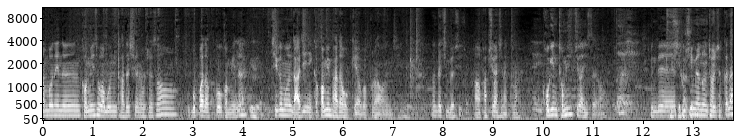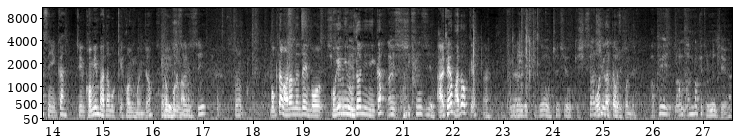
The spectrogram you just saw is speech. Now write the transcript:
지난번에는 거민소가 문 닫을 시간에 오셔서 못 받았고 거민을 예. 지금은 낮이니까 거민 받아볼게요 몇 프로 나오는지 근데 지금 몇 시죠? 아 밥 시간 지났구나 거긴 점심시간 있어요 근데 두 시간 2시 면은 점심 끝났으니까 지금 거민 받아볼게요 거민 먼저 몇 프로 나와 서비스? 저는 먹다 말았는데 뭐 고객님 우선이니까 아 식사하지. 아 제가 받아올게요 어. 담배 피고 천천히 오게 식사하시고 어디 갔다 오실 건데? 앞에 한, 한 바퀴 돌면 돼요.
